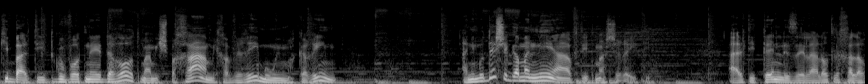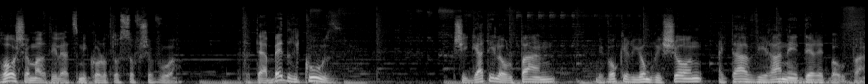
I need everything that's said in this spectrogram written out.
קיבלתי תגובות נהדרות מהמשפחה, מחברים וממכרים. אני מודה שגם אני אהבתי את מה שראיתי. אל תיתן לזה לעלות לך לראש, אמרתי לעצמי כל אותו סוף שבוע. אתה תאבד ריכוז. כשהגעתי לאולפן, בבוקר יום ראשון הייתה אווירה נהדרת באולפן.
